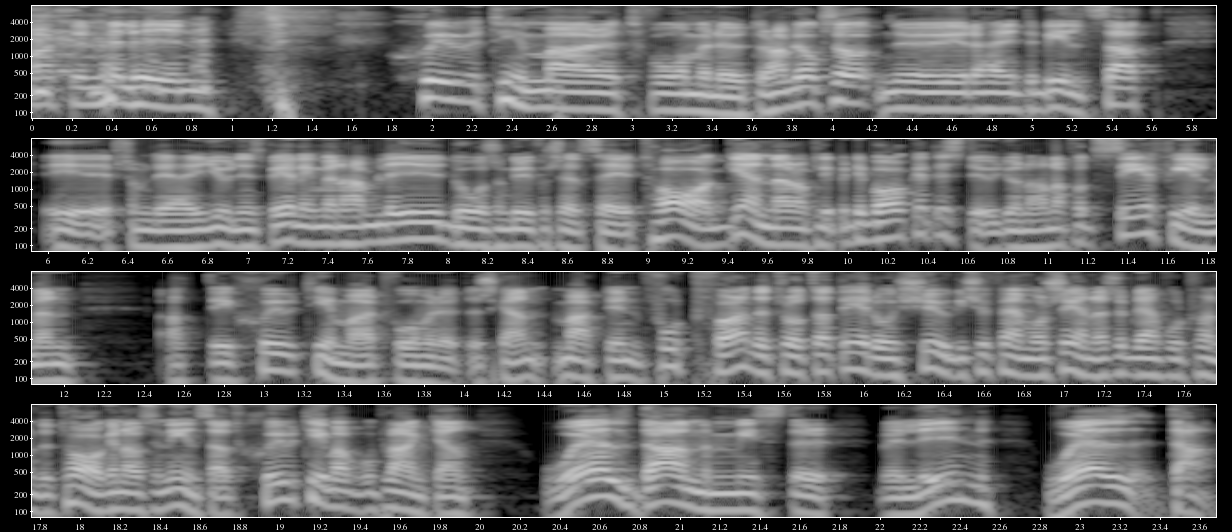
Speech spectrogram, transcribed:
Martin Melin. Sju timmar, två minuter. Han blir också, nu är det här inte bildsatt eh, eftersom det här är ljudinspelning, men han blir ju då, som Gry Forssell säger, tagen när de klipper tillbaka till studion. Han har fått se filmen att det är sju timmar, två minuter, så kan Martin fortfarande, trots att det är då 20-25 år senare, så blir han fortfarande tagen av sin insats. Sju timmar på plankan. Well done, Mr Melin. Well done.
